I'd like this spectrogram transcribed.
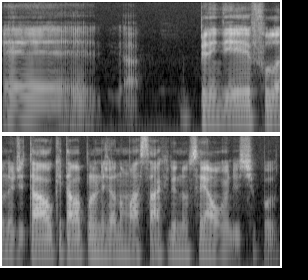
é, prender fulano de tal que estava planejando um massacre não sei aonde. Tipo,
